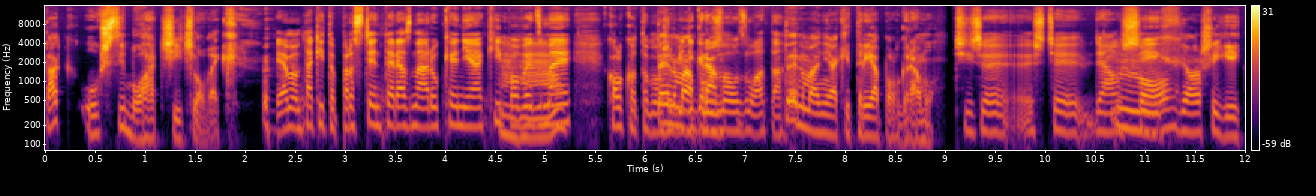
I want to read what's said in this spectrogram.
tak už si bohatší človek. Ja mám takýto prsten teraz na ruke nejaký, Mhm. povedzme. Koľko to môže Ten byť gramov zlata? Ten má nejaký 3,5 gramu. Čiže ešte ďalších. No, ďalších x.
